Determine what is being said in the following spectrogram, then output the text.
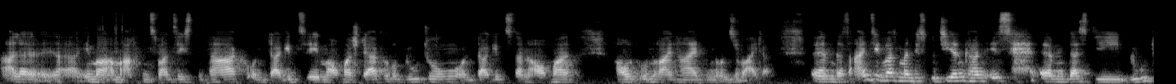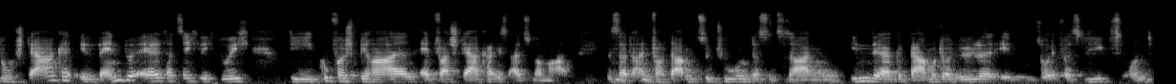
alle ja, immer am 28. Tag und da gibt es eben auch mal stärkere Blutungen und da gibt es dann auch mal Hautunreinheiten und so weiter. Ähm, das Einzige, was man diskutieren kann, ist, ähm, dass die Blutungsstärke eventuell tatsächlich durch die Kupferspiralen etwas stärker ist als normal. Das hat einfach damit zu tun, dass sozusagen in der Gebärmutterhöhle eben so etwas liegt und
